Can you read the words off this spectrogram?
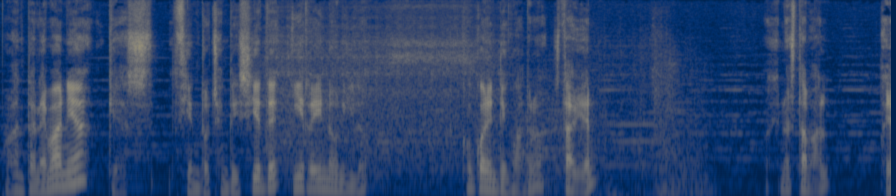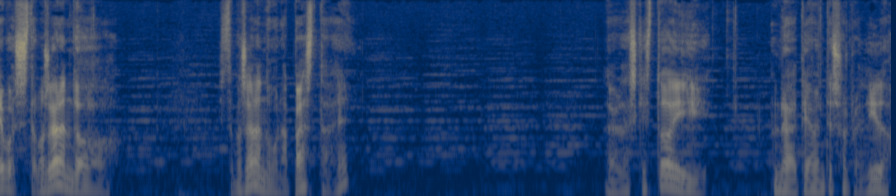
Por delante Alemania, que es 187, y Reino Unido, con 44. Está bien. Oye, no está mal. Oye, pues estamos ganando... Estamos ganando buena pasta, ¿eh? La verdad es que estoy relativamente sorprendido.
